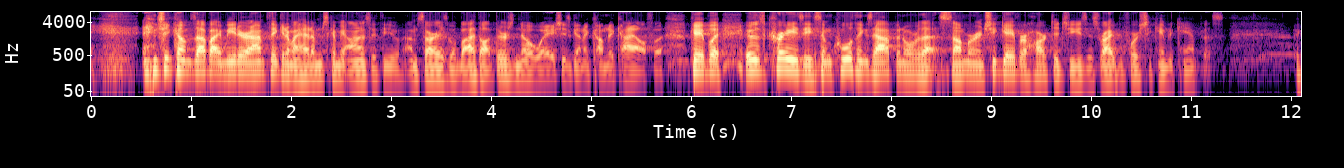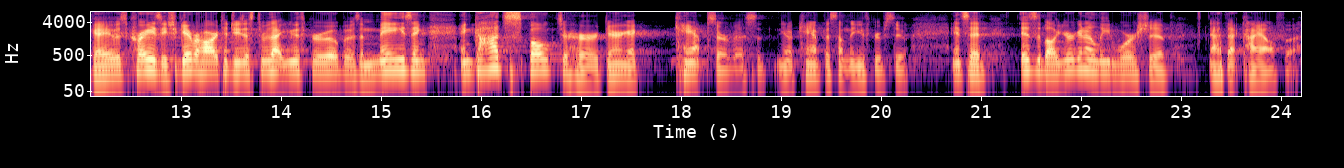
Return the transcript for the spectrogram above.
and she comes up, I meet her, and I'm thinking in my head, I'm just gonna be honest with you. I'm sorry, Isabel, but I thought there's no way she's gonna come to Chi Alpha. Okay, but it was crazy. Some cool things happened over that summer, and she gave her heart to Jesus right before she came to campus. Okay, it was crazy. She gave her heart to Jesus through that youth group. It was amazing. And God spoke to her during a camp service, you know, camp is something the youth groups do, and said, Isabel, you're going to lead worship at that Chi Alpha.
